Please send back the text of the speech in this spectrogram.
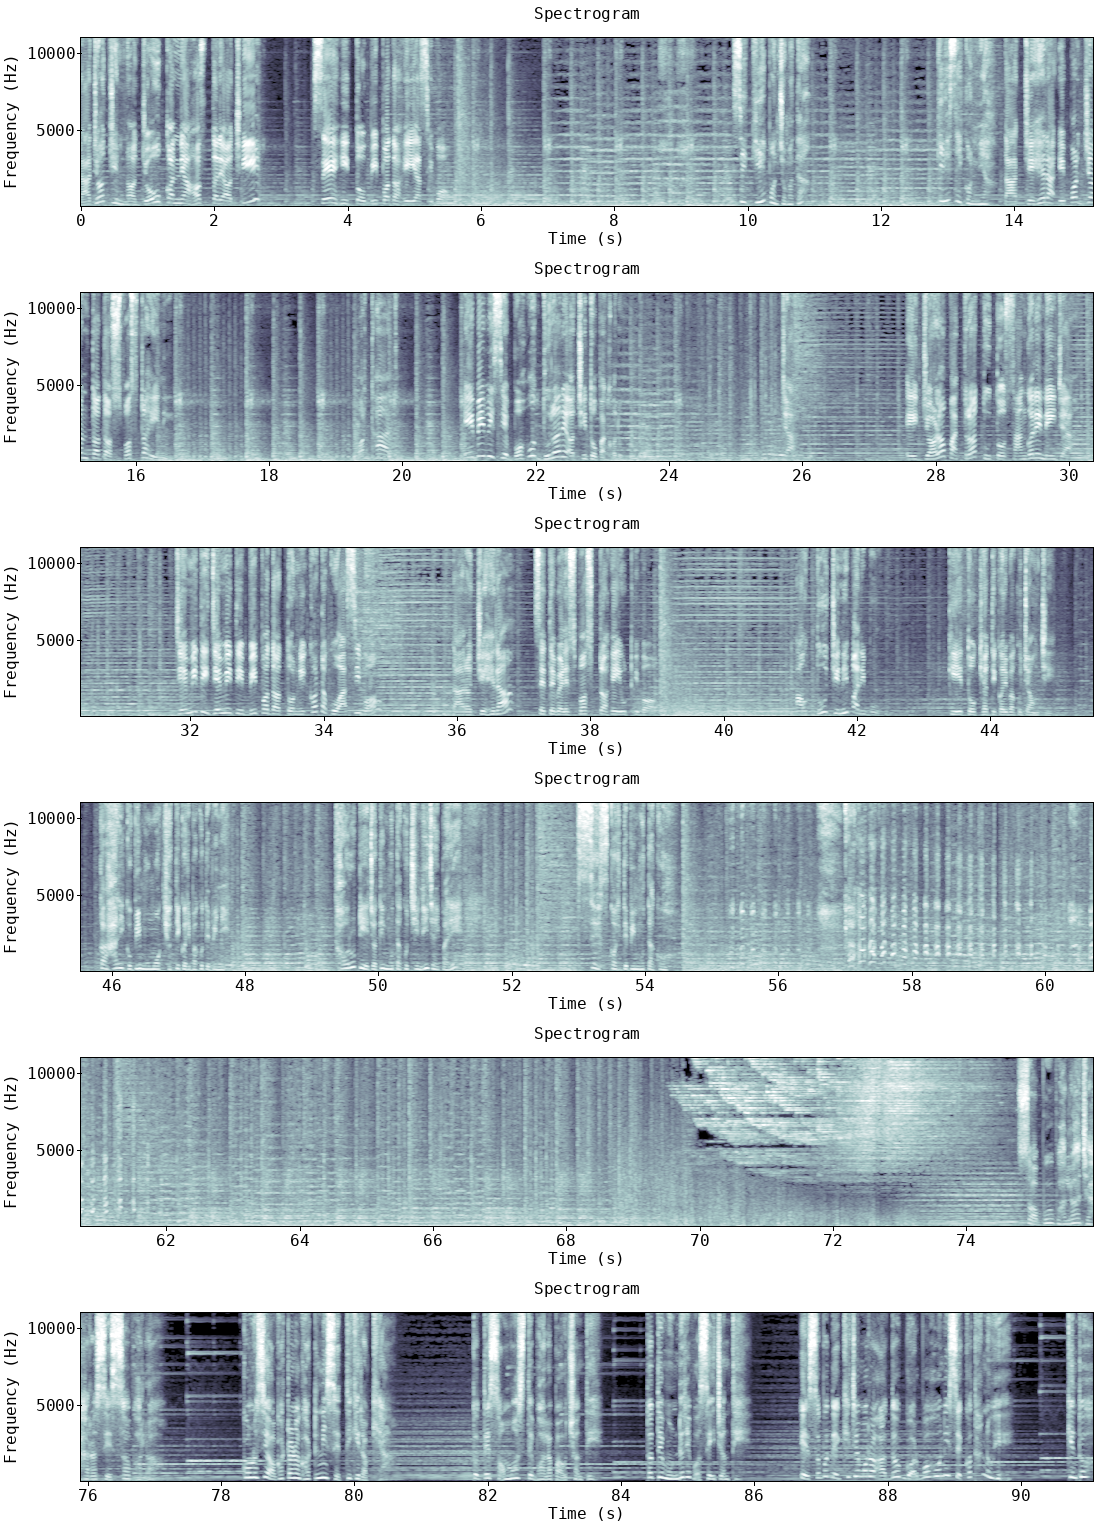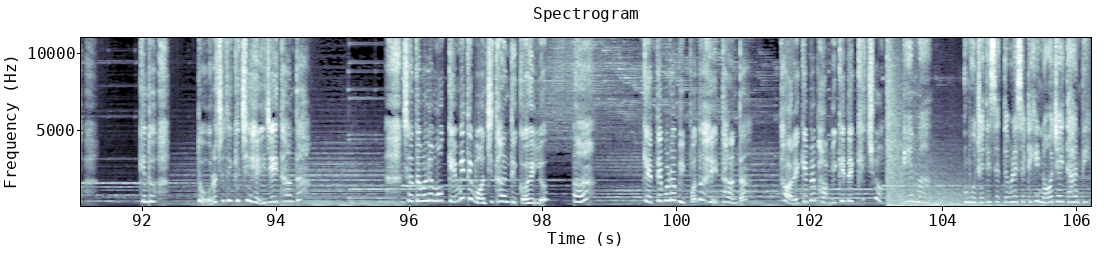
राजचिह्न जो कन्या हस्तरे अच्छी ସେ ହିଁ ତୋ ବିପଦ ହେଇ ଆସିବ ସେ କିଏ ପଞ୍ଚମାତା କିଏ ସେ କନ୍ୟା ତା ଚେହେରା ଏପର୍ଯ୍ୟନ୍ତ ତ ସ୍ପଷ୍ଟ ହେଇନି ଅର୍ଥାତ୍ ଏବେ ବି ସେ ବହୁତ ଦୂରରେ ଅଛି ତୋ ପାଖରୁ ଯା ଏଇ ଜଳପାତ୍ର ତୁ ତୋ ସାଙ୍ଗରେ ନେଇ ଯା ଯେମିତି ଯେମିତି ବିପଦ ତୋ ନିକଟକୁ ଆସିବ ତାର ଚେହେରା ସେତେବେଳେ ସ୍ପଷ୍ଟ ହେଇ ଉଠିବ ଆଉ ତୁ ଚିହ୍ନିପାରିବୁ କିଏ ତୋ କ୍ଷତି କରିବାକୁ ଚାହୁଁଛି କାହାରିକୁ ବି ମୁଁ ମୋ କ୍ଷତି କରିବାକୁ ଦେବିନି ଥରୁଟିଏ ଯଦି ମୁଁ ତାକୁ ଚିହ୍ନି ଯାଇପାରେ ଶେଷ କରିଦେବି ମୁଁ ତାକୁ ସବୁ ଭଲ ଯାହାର ଶେଷ ଭଲ କୌଣସି ଅଘଟଣ ଘଟିନି ସେତିକି ରକ୍ଷା ତୋତେ ସମସ୍ତେ ଭଲ ପାଉଛନ୍ତି ତୋତେ ମୁଣ୍ଡରେ ବସେଇଛନ୍ତି ଏସବୁ ଦେଖି ଯେ ମୋର ଆଦୌ ଗର୍ବ ହେଉନି ସେ କଥା ନୁହେଁ କିନ୍ତୁ କିନ୍ତୁ ତୋର ଯଦି କିଛି ହେଇଯାଇଥାନ୍ତା ସେତେବେଳେ ମୁଁ କେମିତି ବଞ୍ଚିଥାନ୍ତି କହିଲୁ କେତେ ବଡ଼ ବିପଦ ହେଇଥାନ୍ତା ଥରେ କେବେ ଭାବିକି ଦେଖିଛୁ ଏ ମ ମୁଁ ଯଦି ସେତେବେଳେ ସେଠିକି ନ ଯାଇଥାନ୍ତି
